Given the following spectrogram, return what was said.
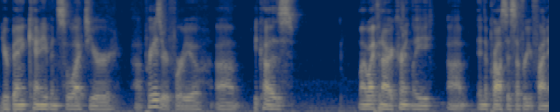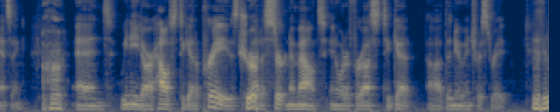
your bank can't even select your appraiser for you um, because my wife and I are currently um, in the process of refinancing, Uh-huh. and we need our house to get appraised Sure. at a certain amount in order for us to get uh, the new interest rate. Mm-hmm.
